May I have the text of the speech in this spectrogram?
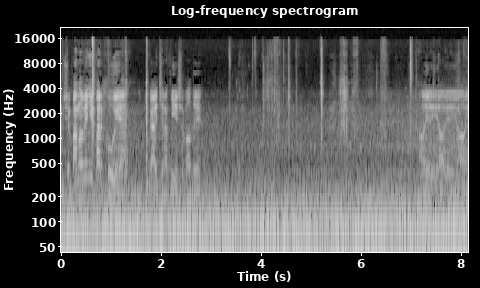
Tu się panowie nie parkuje. Czekajcie, napiję się wody. Ojej, ojej, oj.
